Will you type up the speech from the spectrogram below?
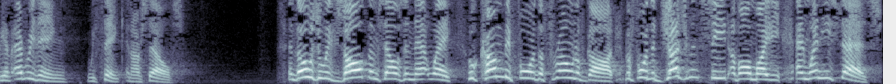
We have everything we think in ourselves. And those who exalt themselves in that way, who come before the throne of God, before the judgment seat of Almighty, and when He says,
